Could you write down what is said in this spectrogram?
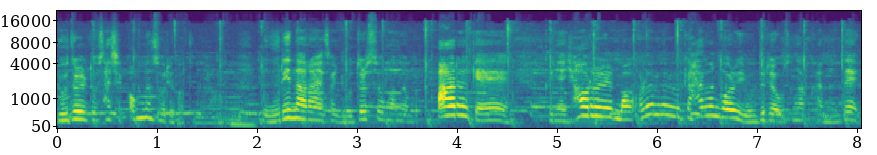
요들도 사실 꺾는 소리거든요 음, 또 우리나라에서 요들송 하면 뭐 빠르게 그냥 혀를 막 이렇게 하는 걸 요들이라고 생각하는데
